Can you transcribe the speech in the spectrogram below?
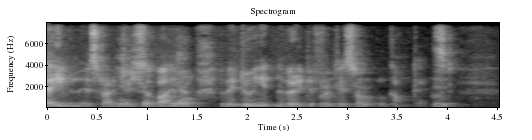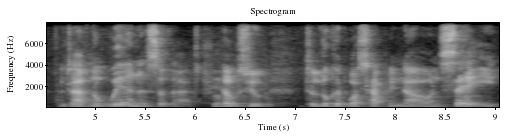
same in their strategy Mm. Yeah, of survival, yeah. Mm. but they're doing it in a very different historical context. And to have an awareness of that helps you to look at what's happening now and say,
